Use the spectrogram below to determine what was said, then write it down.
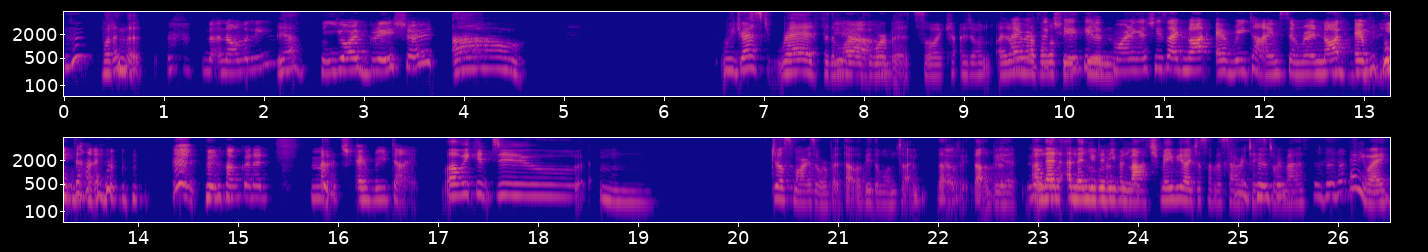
what is it? the anomaly. Yeah. Your gray shirt. Oh. We dressed red for the Mars Yeah. orbit, so I, I don't I don't I have all of these Casey this morning and she's like, not every time, Simran, not every time. We're not gonna match every time. Well, we could do mm, just Mars orbit. That would be the one time. That would be that'll be no, it. no and then more- and then no you didn't even match. Maybe I just have a sour taste in my mouth. Anyway,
